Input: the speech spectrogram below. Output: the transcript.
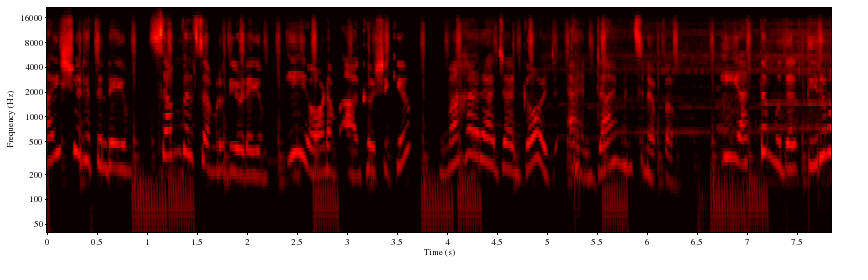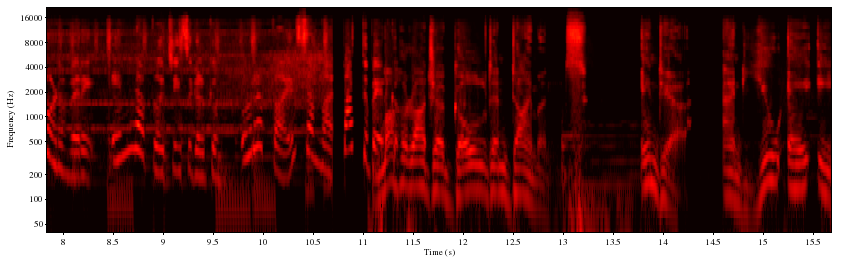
ഐശ്വര്യത്തിന്റെയും സമ്പൽ സമൃദ്ധിയുടെയും ഈ ഓണം ആഘോഷിക്കൂ മഹാരാജ ഗോൾഡ് ആൻഡ് ഡയമണ്ട്സിനൊപ്പം. ഈ അത്തം മുതൽ തിരുവോണം വരെ എല്ലാ പർച്ചേസുകൾക്കും ഉറപ്പായ സമ്മാനം. പത്ത് പേർ Maharaja gold and diamonds India and U A E.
